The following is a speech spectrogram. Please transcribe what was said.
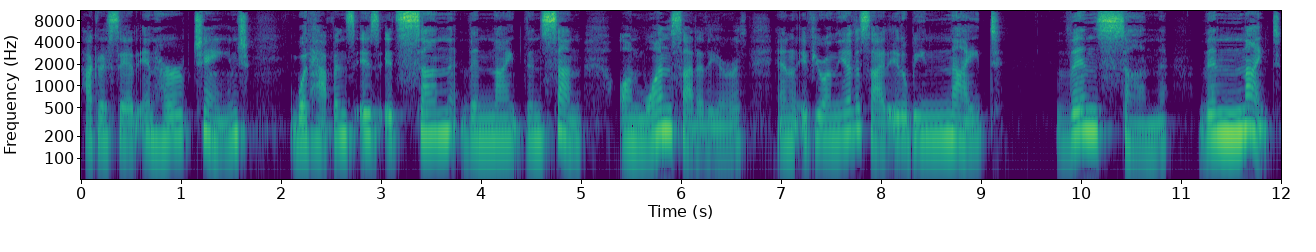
How can I say it? In her change, what happens is it's sun, then night, then sun on one side of the earth. And if you're on the other side, it'll be night, then sun, then night.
